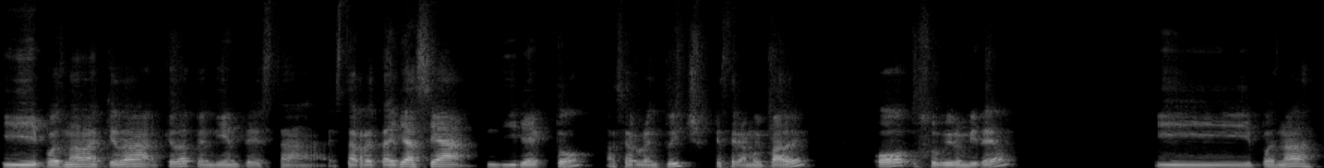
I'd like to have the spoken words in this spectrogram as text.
Y pues nada, queda, queda pendiente esta, esta reta, ya sea directo, hacerlo en Twitch, que sería muy padre, o subir un video. Y pues nada,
